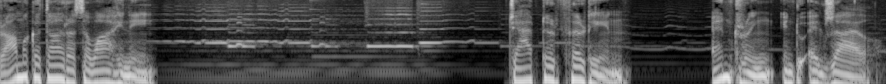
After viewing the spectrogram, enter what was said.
Ramakatha Rasavahini Chapter 13 Entering into Exile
